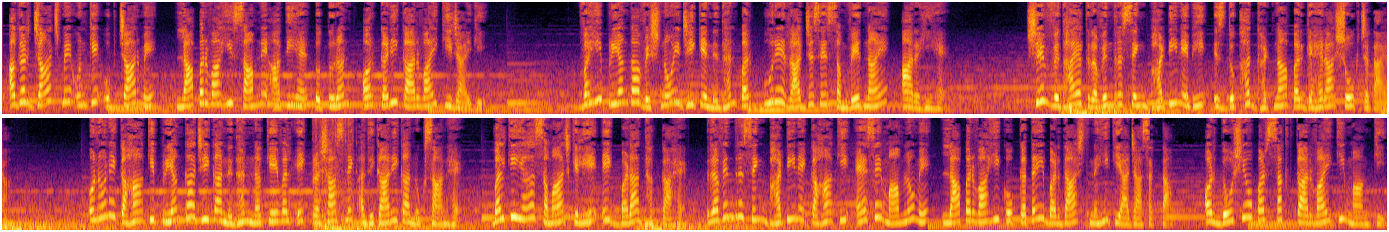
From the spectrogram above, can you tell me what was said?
अगर जाँच में उनके उपचार में लापरवाही सामने आती है तो तुरंत और कड़ी कार्रवाई की जाएगी। वहीं प्रियंका विश्नोई जी के निधन पर पूरे राज्य से संवेदनाएँ आ रही हैं। शिव विधायक रविंद्र सिंह भाटी ने भी इस दुखद घटना पर गहरा शोक जताया। उन्होंने कहा कि प्रियंका जी का निधन न केवल एक प्रशासनिक अधिकारी का नुकसान है, बल्कि यह समाज के लिए एक बड़ा धक्का है। रविंद्र सिंह भाटी ने कहा कि ऐसे मामलों में लापरवाही को कतई बर्दाश्त नहीं किया जा सकता, और दोषियों पर सख्त कार्रवाई की मांग की।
